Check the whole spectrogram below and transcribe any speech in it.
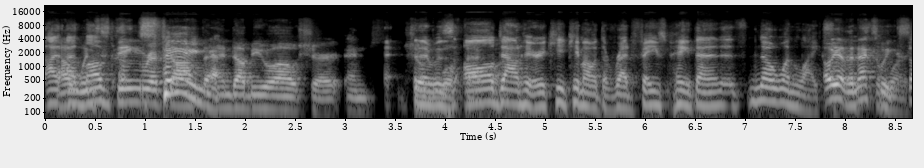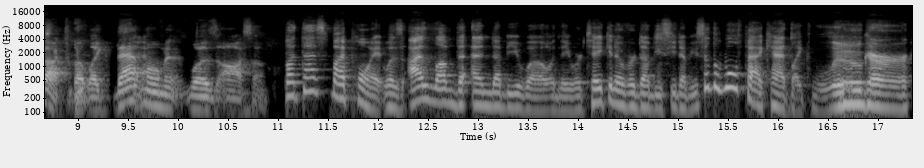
I, Uh, I when loved Sting ripped Sting! off the NWO shirt and, and it was all logo. down here. He came out with the red face paint. Then it's, no one likes. Oh yeah, it. the It's next week worst. sucked, but like that Yeah. moment was awesome. But that's my point. Was I loved the NWO and they were taking over WCW. So the Wolfpack had like Luger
